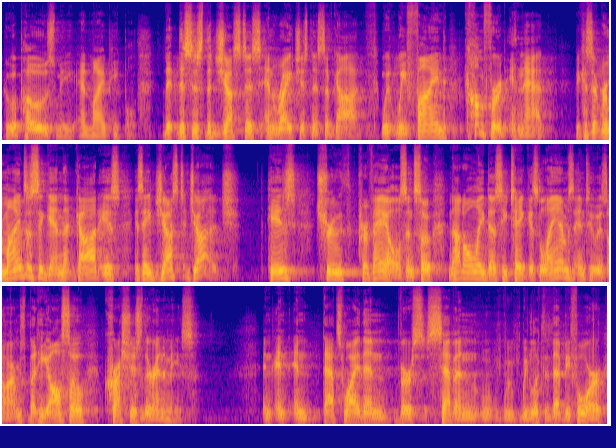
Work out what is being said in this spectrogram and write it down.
who oppose me and my people. This is the justice and righteousness of God. We, find comfort in that because it reminds us again that God is, is a just judge. His truth prevails. And so not only does he take his lambs into his arms, but he also crushes their enemies. And, and, and that's why then verse 7, we looked at that before,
